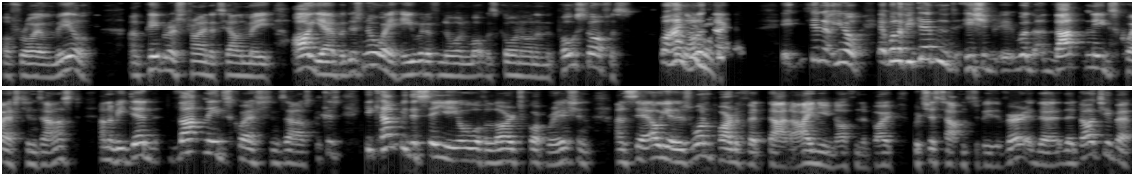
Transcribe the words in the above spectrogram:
of Royal Mail. And people are trying to tell me, oh yeah, but there's no way he would have known what was going on in the post office. Well, hang on a second you know, you know. Well, if he didn't, he should. Well, that needs questions asked. And if he did, that needs questions asked because you can't be the CEO of a large corporation and say, "Oh yeah, there's one part of it that I knew nothing about, which just happens to be the very the, the dodgy bit."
